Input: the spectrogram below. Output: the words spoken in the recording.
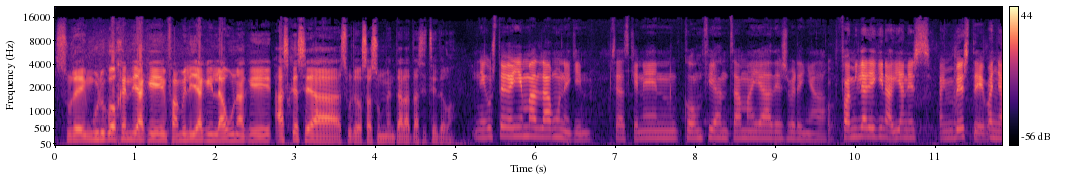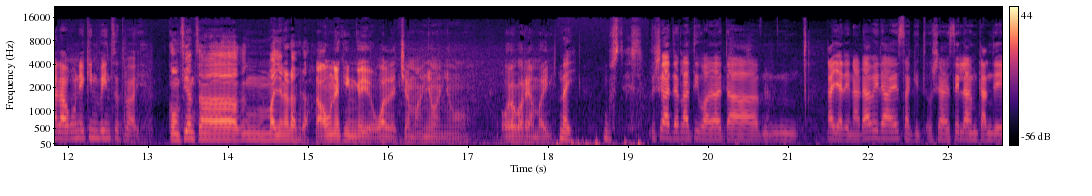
zure inguruko jendiakin, familiakin, lagunakin, azkezea zure osasun mentala eta zitzaiteko? Nik uste gehien bat lagunekin. Ze azkenen konfiantza maila desberdina da. Familiarekin agian ez hainbeste, baina lagunekin behintzat bai. Konfiantza mailan arabera. Lagunekin gehi, igual etxe baino, baino, orokorrean bai. Bai, guztez. Pixka alternatiba da eta mm, gaiaren arabera ez, akit, osea ez dela enkan de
